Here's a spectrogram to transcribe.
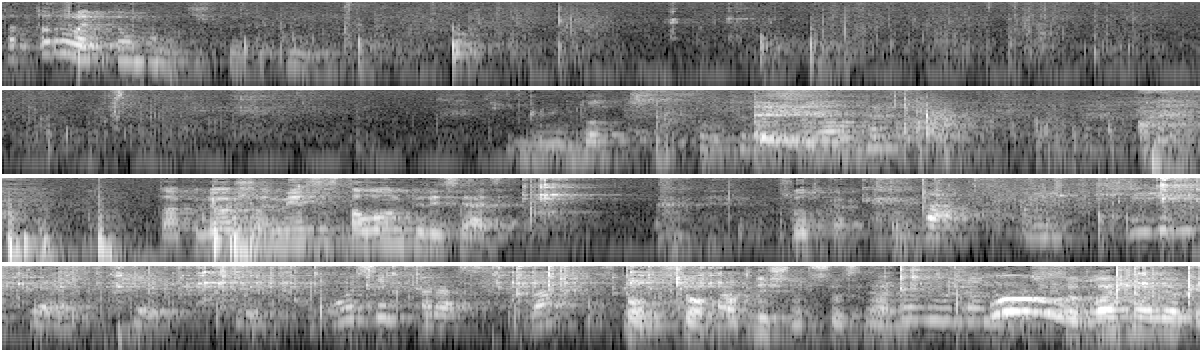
Оторвать там руки, что это клеит. Ну, Так, Леша, вместе с столом пересядь. Шутка. Два, три, четыре, пять, шесть, семь, восемь. Раз, два, Стоп, все, отлично, все, сняли. Все, два человека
